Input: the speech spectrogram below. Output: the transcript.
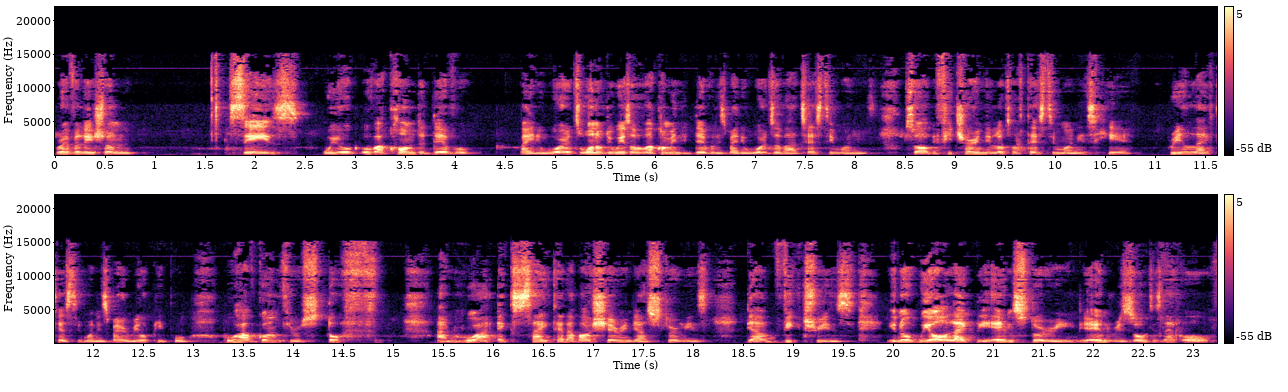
Revelation says we overcome the devil by the words. One of the ways of overcoming the devil is by the words of our testimonies. So I'll be featuring a lot of testimonies here, real life testimonies by real people who have gone through stuff and who are excited about sharing their stories, their victories. You know, we all like the end story, the end result. It's like, oh,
